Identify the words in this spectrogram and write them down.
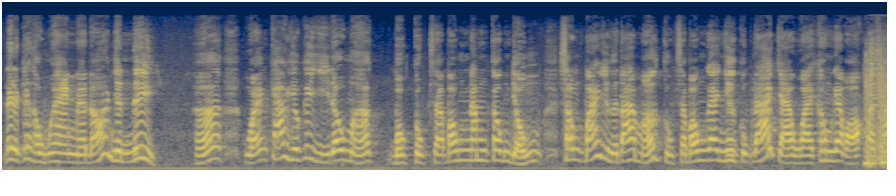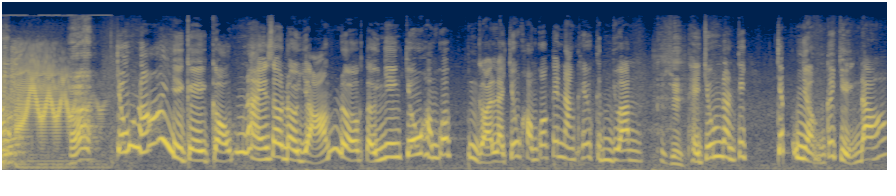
Đây là cái thùng hàng nè đó nhìn đi. Hả? Quảng cáo vô cái gì đâu mà một cục xà bông năm công dụng. Xong bán cho người ta mở cục xà bông ra như cục đá chà hoài không ra bọt là sao? Hả? Chú gì kỳ cục này sao đồ dỏm được? Tự nhiên chú không có Gọi là chú không có cái năng khiếu kinh doanh. Cái gì? Thì chú nên cái chấp nhận cái chuyện đó.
